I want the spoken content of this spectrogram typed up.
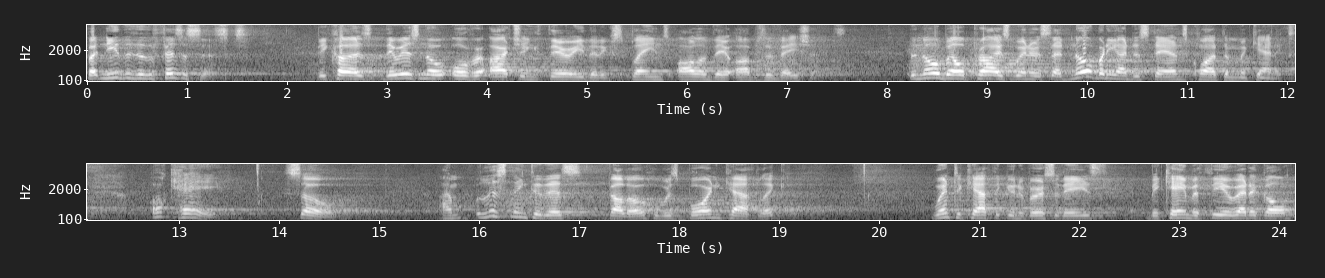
but neither do the physicists because there is no overarching theory that explains all of their observations. The Nobel Prize winner said, Nobody understands quantum mechanics. Okay, so I'm listening to this fellow who was born Catholic, went to Catholic universities, became a theoretical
